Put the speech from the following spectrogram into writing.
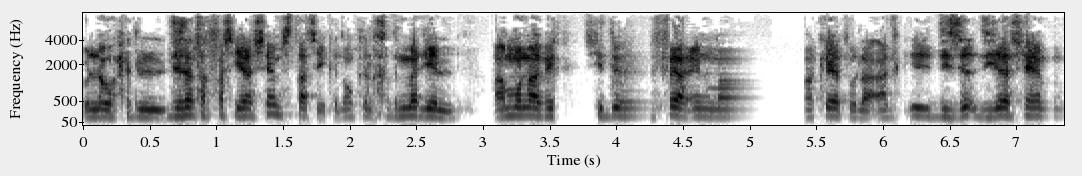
ولا واحد des interfaces IHM statiques donc الخدمه ديال à mon avis c'est de faire une maquette ولا des des HM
